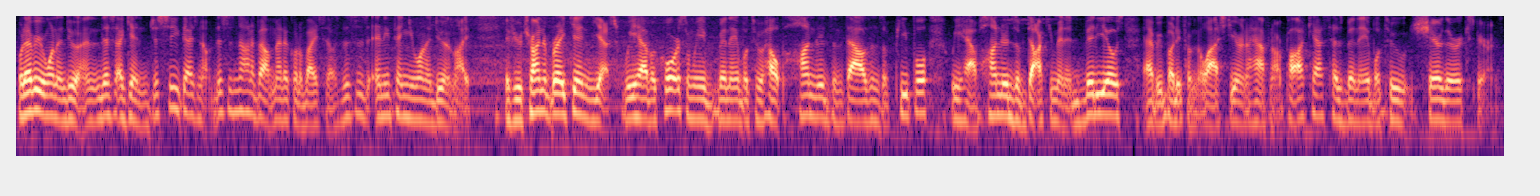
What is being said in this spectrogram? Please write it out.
whatever you want to do. And this again, just so you guys know, this is not about medical device sales. This is anything you want to do in life. If you're trying to break in, yes, we have a course and we've been able to help hundreds and thousands of people. We have hundreds of documented videos. Everybody from the last year and a half in our podcast has been able to share their experience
